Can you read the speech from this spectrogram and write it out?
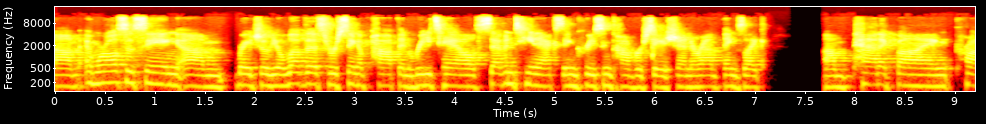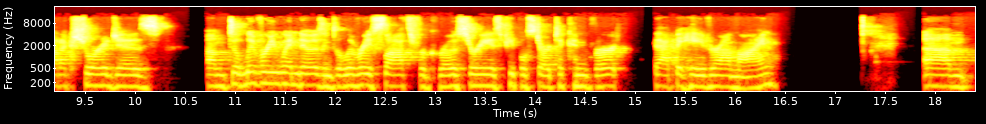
Um, and we're also seeing, um, Rachel, you'll love this. We're seeing a pop in retail, 17x increase in conversation around things like um, panic buying, product shortages, um, delivery windows, and delivery slots for groceries. People start to convert that behavior online. Um,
